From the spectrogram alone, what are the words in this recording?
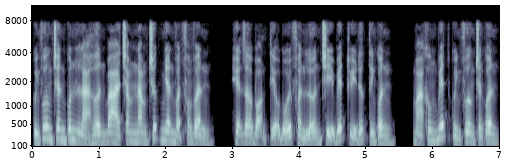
Quỳnh Phương chân quân là hơn 300 năm trước nhân vật phong vân, hiện giờ bọn tiểu bối phần lớn chỉ biết Thủy Đức Tinh Quân, mà không biết Quỳnh Phương chân Quân.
